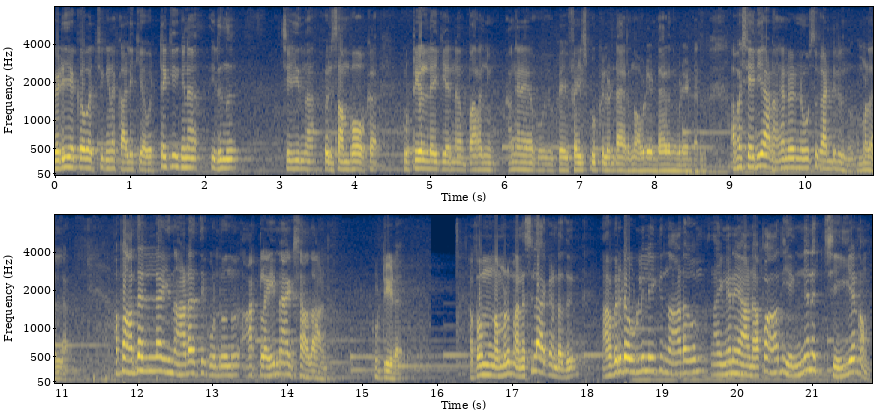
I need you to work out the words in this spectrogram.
വെടിയൊക്കെ വെച്ച് ഇങ്ങനെ കളിക്കുക. ഒറ്റയ്ക്ക് ഇങ്ങനെ ഇരുന്ന് ചെയ്യുന്ന ഒരു സംഭവമൊക്കെ കുട്ടികളിലേക്ക് തന്നെ പറഞ്ഞു. അങ്ങനെ ഫേസ്ബുക്കിലുണ്ടായിരുന്നു അവിടെ ഉണ്ടായിരുന്നു ഇവിടെ ഉണ്ടായിരുന്നു. അപ്പോൾ ശരിയാണ് അങ്ങനെ ഒരു ന്യൂസ് കണ്ടിരുന്നു നമ്മളെല്ലാം. അപ്പോൾ അതെല്ലാം ഈ നാടകത്തിൽ കൊണ്ടുവന്നു. ആ ക്ലൈമാക്സ് അതാണ് കുട്ടിയുടെ. അപ്പം നമ്മൾ മനസ്സിലാക്കേണ്ടത് അവരുടെ ഉള്ളിലേക്ക് നാടകം എങ്ങനെയാണ്? അപ്പോൾ അത് എങ്ങനെ ചെയ്യണം?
